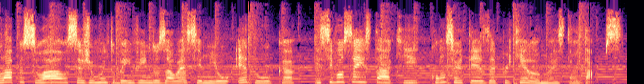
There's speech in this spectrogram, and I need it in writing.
Olá pessoal, sejam muito bem-vindos ao SMU Educa. E se você está aqui, com certeza é porque ama startups.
